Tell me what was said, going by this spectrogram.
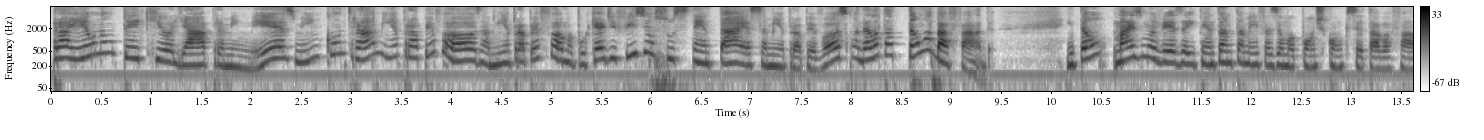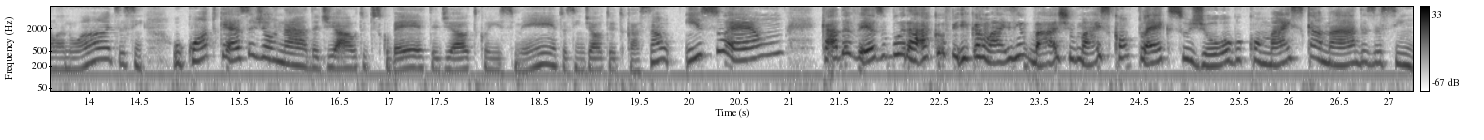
para eu não ter que olhar para mim mesma e encontrar a minha própria voz, a minha própria forma, porque é difícil eu sustentar essa minha própria voz quando ela está tão abafada. Então, mais uma vez aí, tentando também fazer uma ponte com o que você estava falando antes, assim, o quanto que essa jornada de autodescoberta, de autoconhecimento, assim, de autoeducação, isso é um... Cada vez o buraco fica mais embaixo, mais complexo o jogo, com mais camadas, assim,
